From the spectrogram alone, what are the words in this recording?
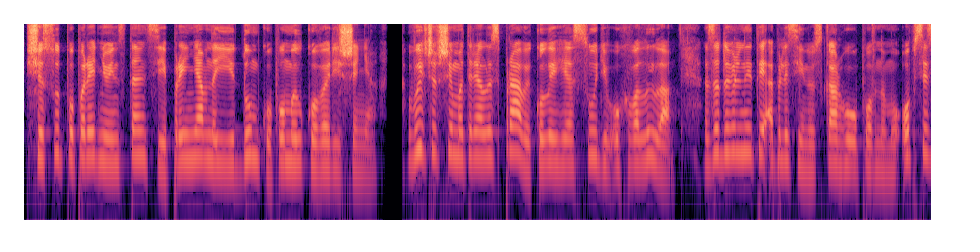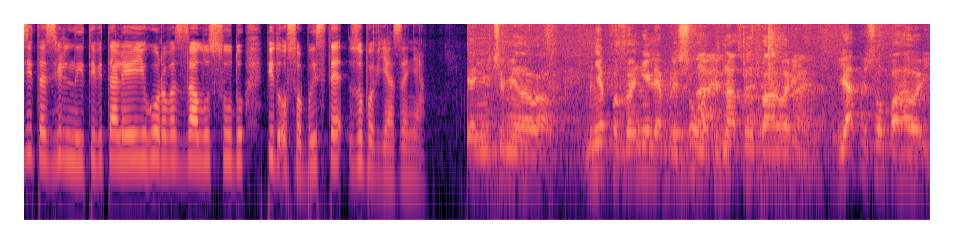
що суд попередньої інстанції прийняв на її думку помилкове рішення. Вивчивши матеріали справи, колегія суддів ухвалила задовольнити апеляційну скаргу у повному обсязі та звільнити Віталія Єгорова з залу суду під особисте зобов'язання. Я ни в чем не виноват. Мне позвонили, я пришел на 15 минут поговорить. Я пришел поговорить.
